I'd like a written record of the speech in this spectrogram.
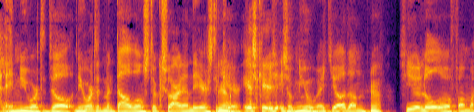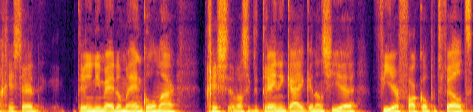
Alleen nu wordt het wel, nu wordt het mentaal wel een stuk zwaarder dan de eerste Ja. keer. eerste keer is, is ook nieuw, weet je wel. Dan Ja. zie je lol van. Maar gisteren ik train niet mee door mijn enkel, maar gisteren was ik de training kijken en dan zie je vier vakken op het veld.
